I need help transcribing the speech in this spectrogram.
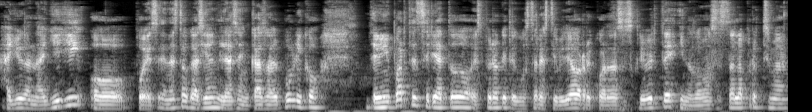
ayudan a Gigi o pues en esta ocasión le hacen caso al público. De mi parte sería todo, espero que te gustara este video, recuerda suscribirte y nos vemos hasta la próxima.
